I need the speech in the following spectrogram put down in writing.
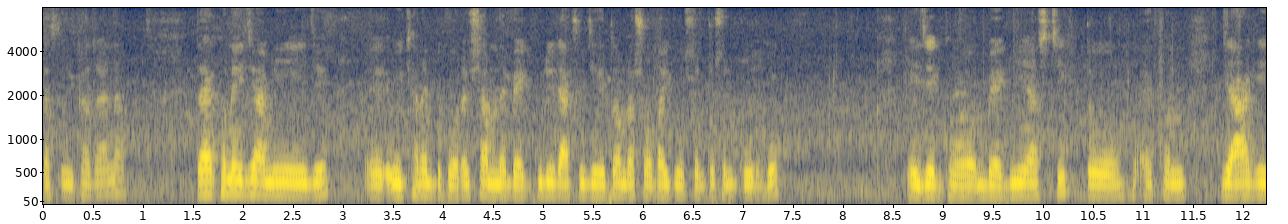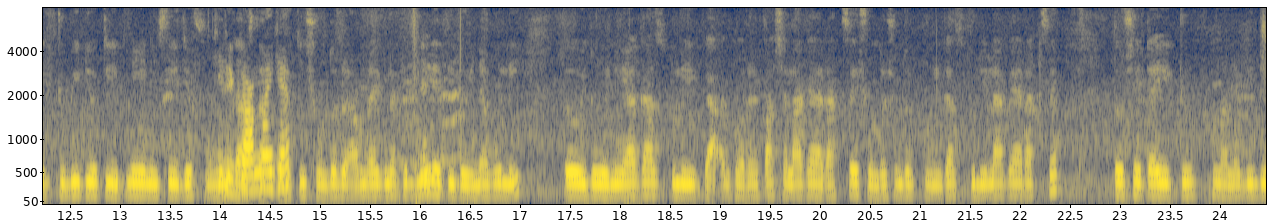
গাছে উঠা যায় না। তো এখন এই যে আমি এই যে ওইখানে ঘরের সামনে ব্যাগগুলি রাখছি যেহেতু আমরা সবাই গোসল টোসল করব। এই যে ব্যাগ নিয়ে আসছি। তো এখন যে আগে একটু ভিডিও ক্লিপ নিয়ে নিছি যে ফুল গাছ কি সুন্দর আমরা এগুলোকে বিলেতি দই না বলি। তো ওই দইনিয়া গাছগুলি ঘরের পাশে লাগায় রাখছে সুন্দর সুন্দর ফুল গাছগুলি লাগায় রাখছে। তো সেটাই একটু মানে ভিডিও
